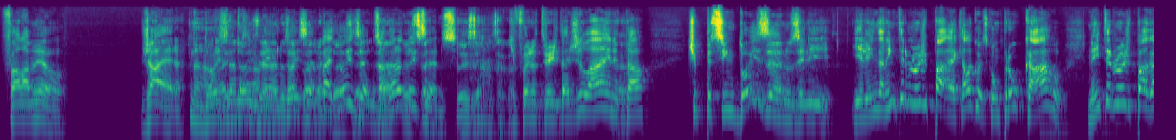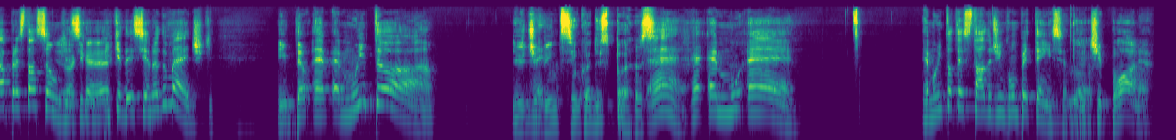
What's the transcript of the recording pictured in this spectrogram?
fala, meu. Já era. Não, dois Vai anos. dois anos dois agora, anos. Dois anos. É, Agora dois anos. Dois anos agora. Que foi no trade deadline e tal. Tipo assim, dois anos ele. E ele ainda nem terminou de pagar. É aquela coisa, comprou o carro, nem terminou de pagar a prestação. Já Que esse quer- pique desse ano é do Magic. Então, é, é muita. E o de 25 é do Spurs. É, é, é, é, é muito atestado de incompetência. Do É. tipo, olha,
